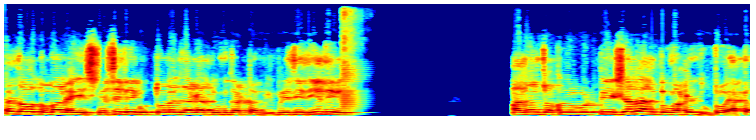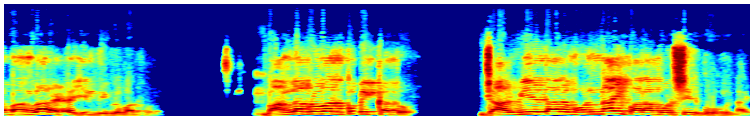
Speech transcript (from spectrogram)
দেখো তোমার এই স্পেসিফিক উত্তরের জায়গায় তুমি তো একটা বিবৃতি দিয়ে দিলে। রঞ্জন চক্রবর্তী হিসাবে আমি তোমাকে দুটো একটা বাংলা আর একটা হিন্দি প্রবাদ বলে বাংলা প্রবাদ খুব বিখ্যাত। যার বিয়ে তার মন নাই পাড়াপড়শির ঘুম নাই।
